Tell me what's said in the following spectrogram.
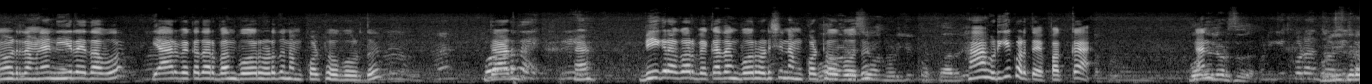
ನೋಡ್ರಿ ನಮ್ಮ ನೀರ್ ಇದಾವು. ಯಾರು ಬೇಕಾದವ್ರು ಬಂದು ಬೋರ್ ಹೊಡೆದು ನಮ್ಗೆ ಕೊಟ್ಟು ಹೋಗ್ಬೋದು ಬ್ಯಾಡ ಹಾ? ಬೀಗ್ರಾಗೋರ್ ಬೇಕಾದಂಗೆ ಬೋರ್ ಹೊಡಿಸಿ ನಮ್ಗೆ ಕೊಟ್ಟು ಹೋಗ್ಬೋದು. ಹಾ ಹುಡುಗಿ ಕೊಡ್ತೇವೆ ಪಕ್ಕ. ಬೋರ್ನಲ್ಲಿ ಹೊಡ್ಸುದು? ಹುಡುಗಿ ಕೊಡು ಅಂತ ಹುಡುಗಿ ಕಡೆ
